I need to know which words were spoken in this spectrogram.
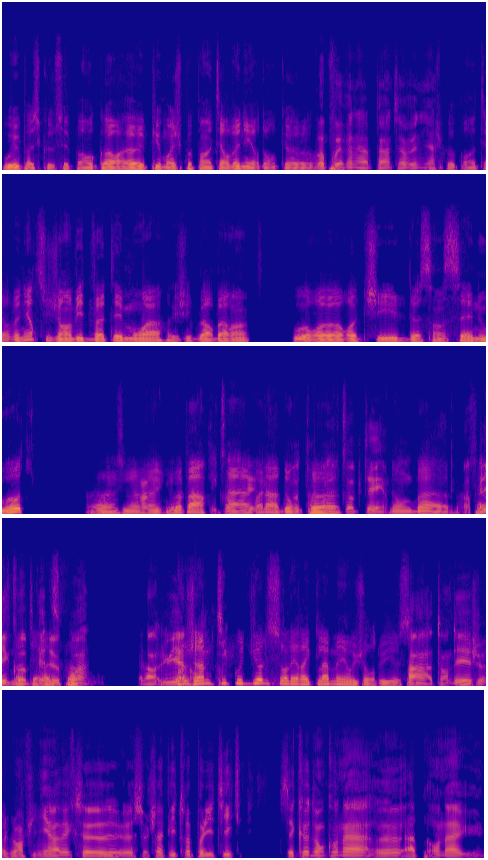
Oui, parce que c'est pas encore. euh, et puis moi, je peux pas intervenir. Donc, euh, Pourquoi vous pouvez pas, pas intervenir? je peux pas intervenir. Si j'ai envie de voter, moi, Gilles Barbarin, pour euh, Rothschild, Saint-Seine ou autre, euh, je ne veux pas. Bah, voilà. Donc, euh, donc bah, Enfin, ça les coopter m'intéresse de pas. quoi Alors, lui j'ai un petit coup de gueule sur les réclamés aujourd'hui aussi. Ah, attendez, je, je vais en finir avec ce, ce chapitre politique. C'est que donc on a, euh, on a eu,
